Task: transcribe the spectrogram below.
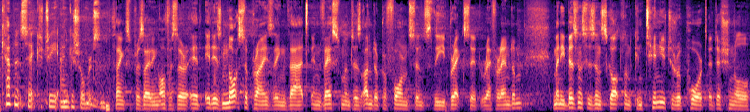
Cabinet Secretary Angus Robertson. Thanks, Presiding Officer. It, it is not surprising that investment has underperformed since the Brexit referendum. Many businesses in Scotland continue to report additional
